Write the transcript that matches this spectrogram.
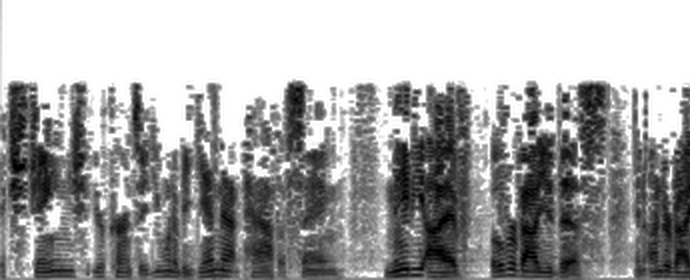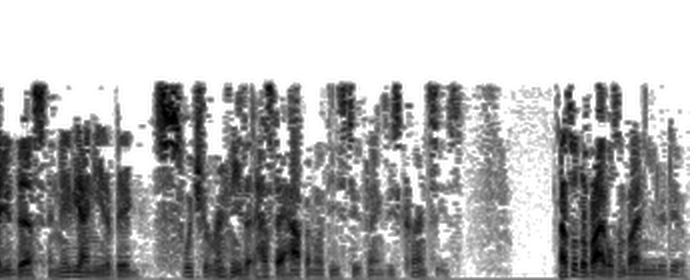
exchange your currency? Do you want to begin that path of saying, maybe I've overvalued this and undervalued this, and maybe I need a big switcheroo that has to happen with these two things, these currencies? That's what the Bible's inviting you to do.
